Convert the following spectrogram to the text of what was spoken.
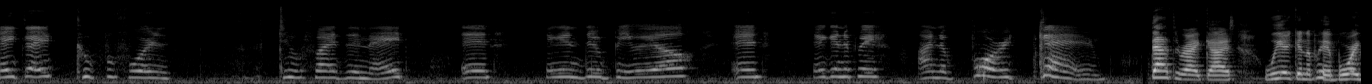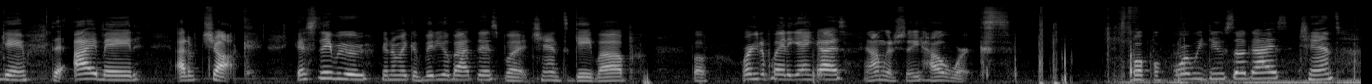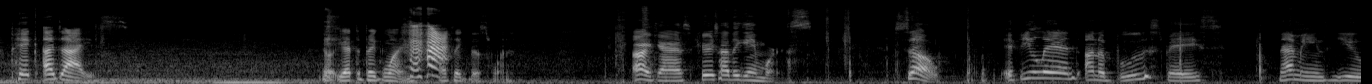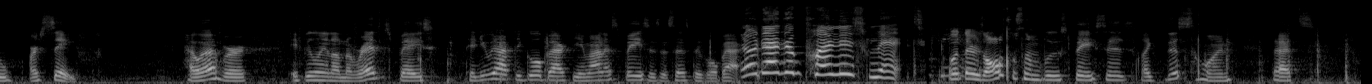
Hey guys, Cooper for 2008, and we're gonna do burial, and we're gonna play on a board game. That's right, guys. We are gonna play a board game that I made out of chalk. Yesterday we were gonna make a video about this, but Chance gave up. But we're gonna play it again, guys, and I'm gonna show you how it works. But before we do so, guys, Chance, pick a dice. No, you have to pick one. I'll take this one. Alright, guys, here's how the game works. So, if you land on a blue space, that means you are safe. However, if you land on a red space, then you have to go back the amount of spaces it says to go back. No, that's a punishment. But there's also some blue spaces, like this one, that's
